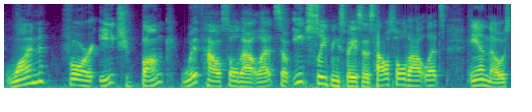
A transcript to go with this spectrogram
one for each bunk with household outlets. So each sleeping space has household outlets and those.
